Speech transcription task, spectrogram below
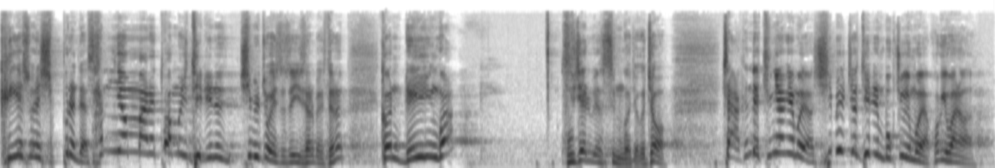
그의 손에 10분의 다 3년 만에 또 한 번씩 드리는 11조가 있어서 이스라엘 백성은 그건 레인과 구제를 위해서 쓰는 거죠. 그렇죠? 자, 근데 중요한 게 뭐예요? 11조 드리는 목적이 뭐야? 거기 와 나와.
